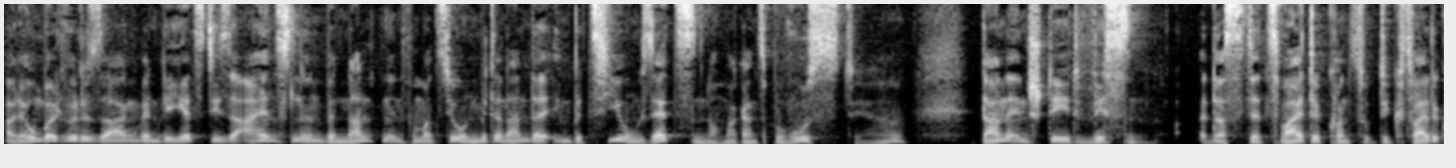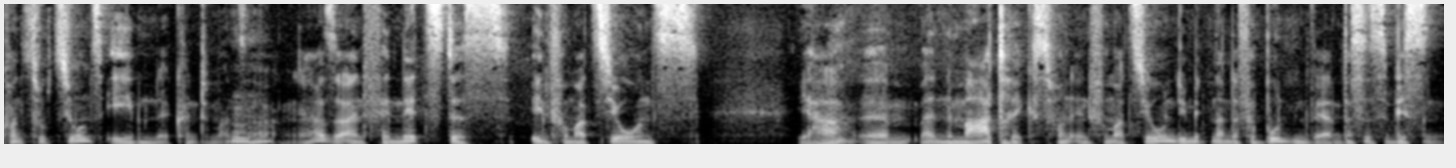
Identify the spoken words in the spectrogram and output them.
Aber der Humboldt würde sagen, wenn wir jetzt diese einzelnen benannten Informationen miteinander in Beziehung setzen, nochmal ganz bewusst, ja, dann entsteht Wissen. Das ist der zweite Konstru die zweite Konstruktionsebene, könnte man sagen. Ja, also ein vernetztes Informations, ja, ähm, eine Matrix von Informationen, die miteinander verbunden werden. Das ist Wissen.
